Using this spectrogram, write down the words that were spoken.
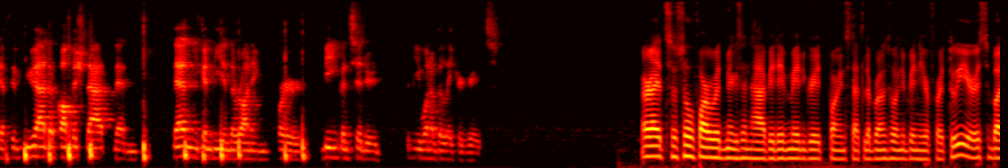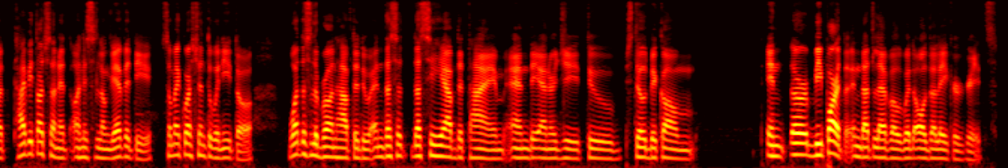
if, if you had accomplished that, then, then you can be in the running for being considered to be one of the Laker greats. All right, so so far with Migs and Javi, they've made great points that LeBron's only been here for two years, but Javi touched on it on his longevity. So my question to Benito, what does LeBron have to do, and does it does he have the time and the energy to still become in or be part in that level with all the Laker greats?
